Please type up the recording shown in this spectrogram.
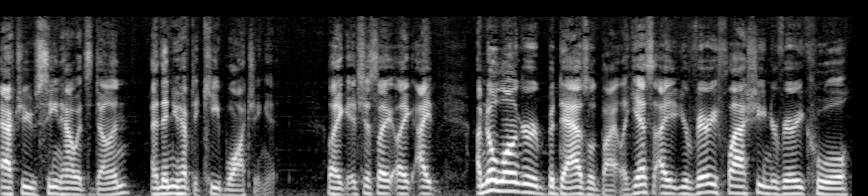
after you've seen how it's done, and then you have to keep watching it. Like it's just like like I I'm no longer bedazzled by it. Like, yes, I you're very flashy and you're very cool.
